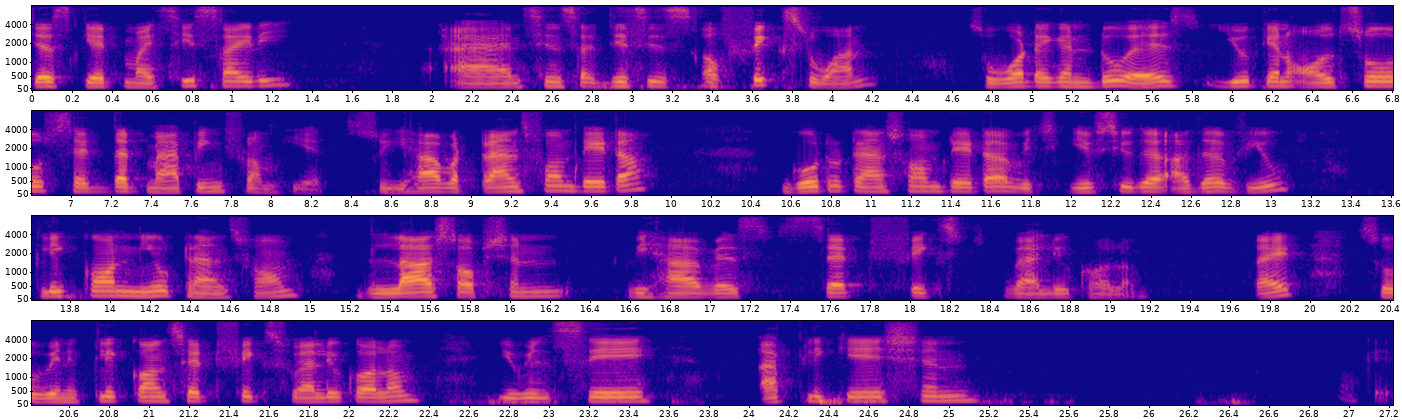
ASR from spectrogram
just get my sys ID and since this is a fixed one, so what I can do is you can also set that mapping from here. So you have a transform data, go to transform data, which gives you the other view, click on new transform. The last option we have is set fixed value column right so when you click on set fixed value column you will say application. Okay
